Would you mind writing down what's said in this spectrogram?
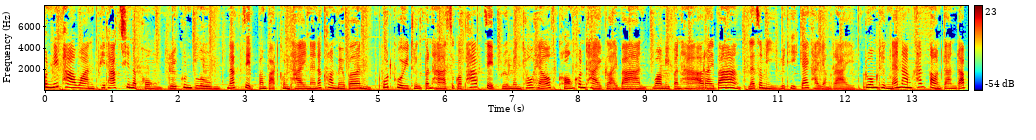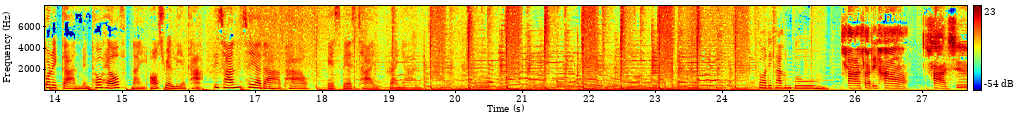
คุณนิพาวันพิทักษ์ชินพงศ์หรือคุณบลูม นักจิตบำบัดคนไทยในนครเมลเบิร์น พูดคุยถึงปัญหาสุขภาพจิตหรือ mental health ของคนไทยไกลบ้าน ว่ามีปัญหาอะไรบ้าง และจะมีวิธีแก้ไขอย่างไร รวมถึงแนะนำขั้นตอนการรับบริการ mental health ในออสเตรเลียค่ะ ดิฉันชยดาพาวเวลล์ SBS ไทยรายงานสวัสดีค่ะคุณบลูม ค่ะ สวัสดีค่ะ ค่ะชื่อ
